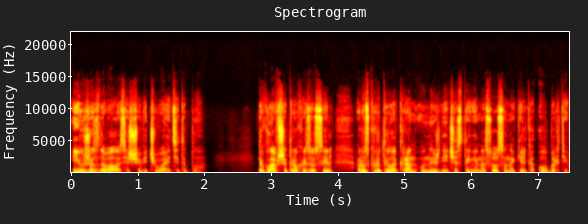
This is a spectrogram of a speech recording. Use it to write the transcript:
і вже здавалося, що відчувається тепло. Доклавши трохи зусиль, розкрутила кран у нижній частині насоса на кілька обертів.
